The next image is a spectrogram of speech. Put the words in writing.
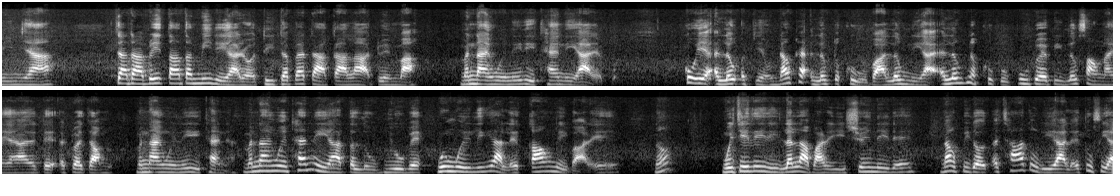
မီများဂျာတာပရိသာသမီတွေကတော့ဒီတပတ်တာကာလအတွင်းမှာမနိုင်ဝင်လေးတွေထမ်းနေရတယ်ပေါ့ကိုယ့်ရဲ့အလုပ်အပြင်ကိုနောက်ထပ်အလုပ်တစ်ခုကိုပါလုပ်နေရအလုပ်နှစ်ခုကိုပူးတွဲပြီးလှုပ်ဆောင်နိုင်ရတဲ့အတွက်ကြောင့်မနိုင်ဝင်လေးတွေထမ်းတယ်မနိုင်ဝင်ထမ်းနေရသလိုမျိုးပဲဝင်ငွေလေးကလည်းကောင်းနေပါတယ်နော်ငွေကြေးလေးတွေလက်လာပါတွေရွှင်းနေတယ်နောက်ပြီးတော့အခြားသူတွေကလည်းသူ့စီက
